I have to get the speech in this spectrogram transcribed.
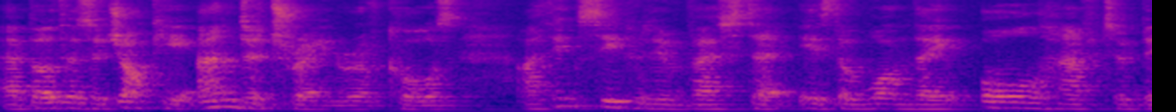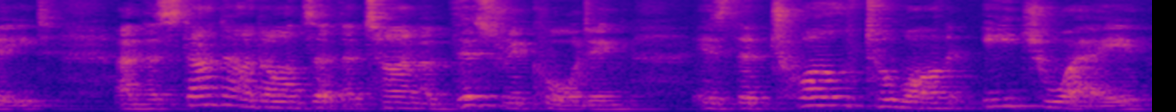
uh, both as a jockey and a trainer, of course, I think Secret Investor is the one they all have to beat. And the standard odds at the time of this recording is the 12 to 1 each way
